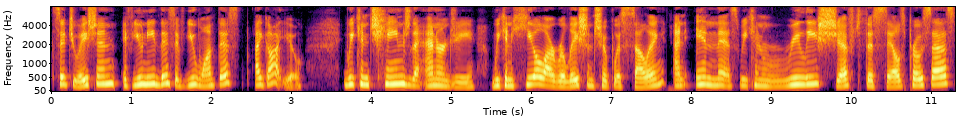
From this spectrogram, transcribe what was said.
situation, if you need this, if you want this, I got you we can change the energy. We can heal our relationship with selling. And in this, we can really shift the sales process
